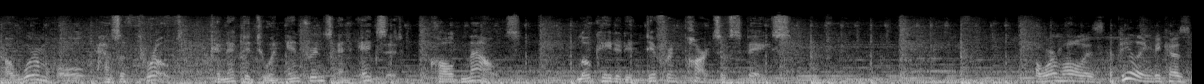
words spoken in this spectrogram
a wormhole has a throat connected to an entrance and exit called mouths, located in different parts of space. A wormhole is appealing because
